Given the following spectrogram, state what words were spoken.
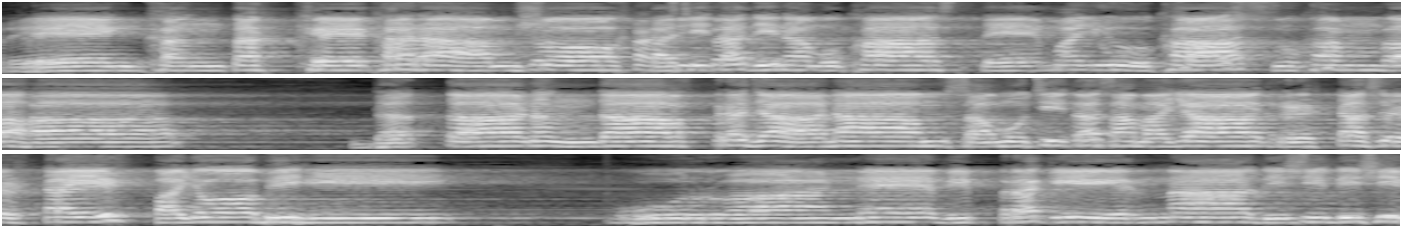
प्रेङ्खन्तः खेखरांशोः खचितदिनमुखास्ते मयूखाः सुखम् वः दत्तानन्दाः प्रजानाम् समुचितसमया कृष्टसृष्टैः पयोभिः। पूर्वाण्ये विप्रकीर्णा दिशि दिशि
